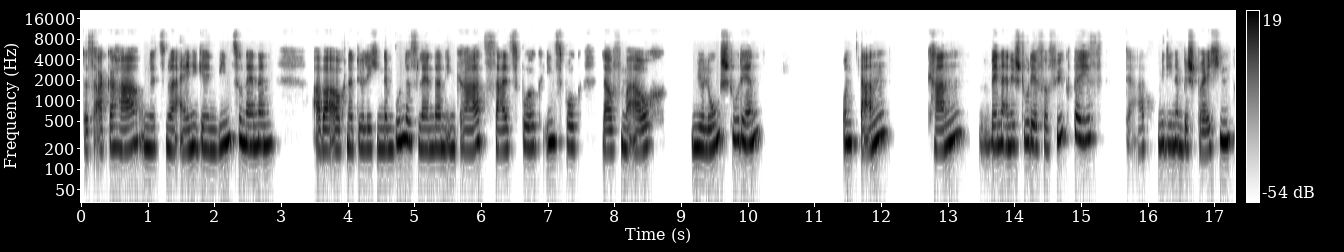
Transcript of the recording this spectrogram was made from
das AKH, um jetzt nur einige in Wien zu nennen, aber auch natürlich in den Bundesländern, in Graz, Salzburg, Innsbruck laufen auch Myelomstudien. Und dann kann, wenn eine Studie verfügbar ist, der Arzt mit Ihnen besprechen,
